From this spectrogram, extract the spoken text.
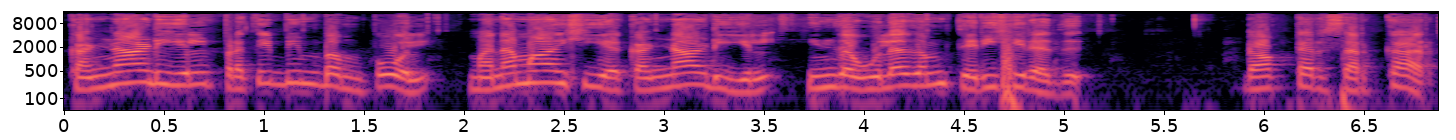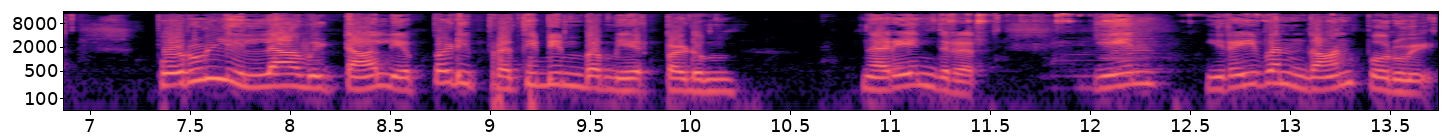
கண்ணாடியில் பிரதிபிம்பம் போல் மனமாகிய கண்ணாடியில் இந்த உலகம் தெரிகிறது. டாக்டர் சர்க்கார் பொருள் இல்லாவிட்டால் எப்படி பிரதிபிம்பம் ஏற்படும்? நரேந்திரர் ஏன்? இறைவன்தான் பொருள்.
